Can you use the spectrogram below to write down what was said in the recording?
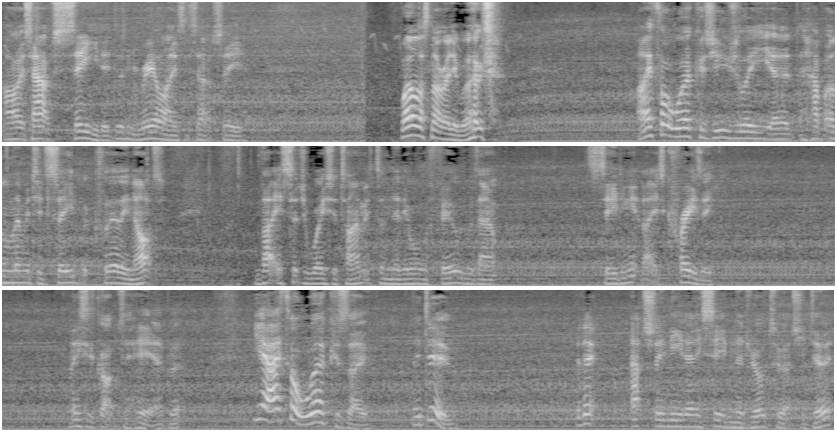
Oh, it's out of seed. It doesn't realise it's out of seed. Well, that's not really worked. I thought workers usually uh, have unlimited seed, but clearly not. That is such a waste of time. It's done nearly all the field without seeding it. That is crazy. At least it's got up to here, but... Yeah, I thought workers, though. They do. They don't actually need any seed in the drill to actually do it.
